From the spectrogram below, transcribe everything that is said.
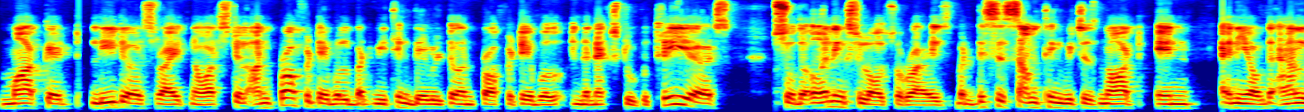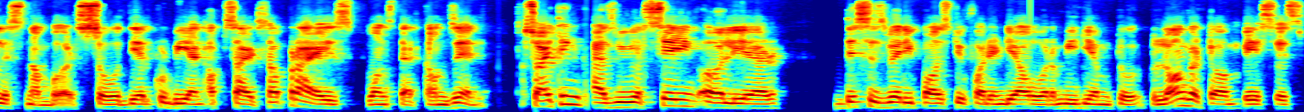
market leaders right now are still unprofitable, but we think they will turn profitable in the next two to three years. So the earnings will also rise. But this is something which is not in any of the analyst numbers. So there could be an upside surprise once that comes in. So I think, as we were saying earlier, this is very positive for India over a medium to, to longer term basis.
